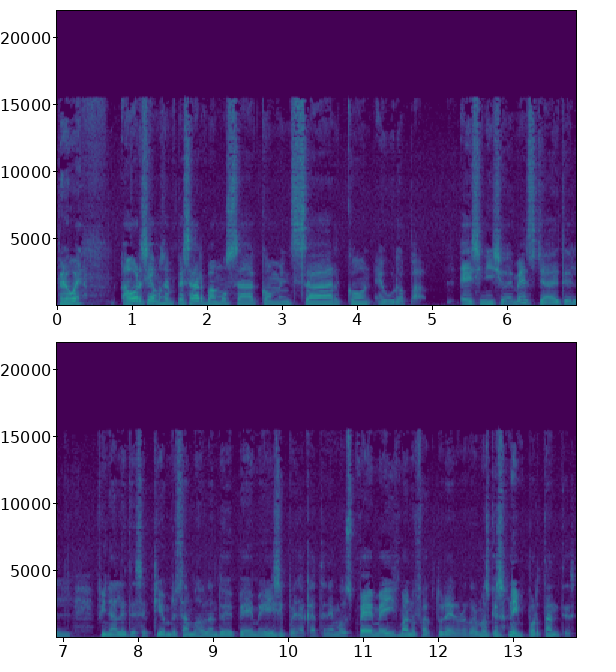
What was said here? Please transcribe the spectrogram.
Pero bueno, ahora sí vamos a empezar, vamos a comenzar con Europa. Es inicio de mes, ya desde el finales de septiembre estamos hablando de PMIs y pues acá tenemos PMIs manufactureros. Recordemos que son importantes.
